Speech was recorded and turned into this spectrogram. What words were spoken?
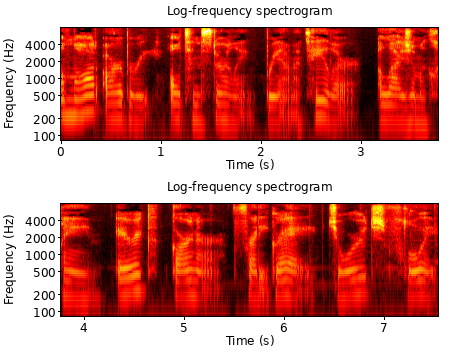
Ahmaud Arbery, Alton Sterling, Breonna Taylor, Elijah McClain, Eric Garner, Freddie Gray, George Floyd.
